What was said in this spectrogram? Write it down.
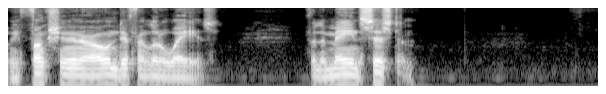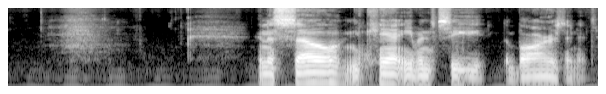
We function in our own different little ways for the main system. In a cell, you can't even see the bars in it.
